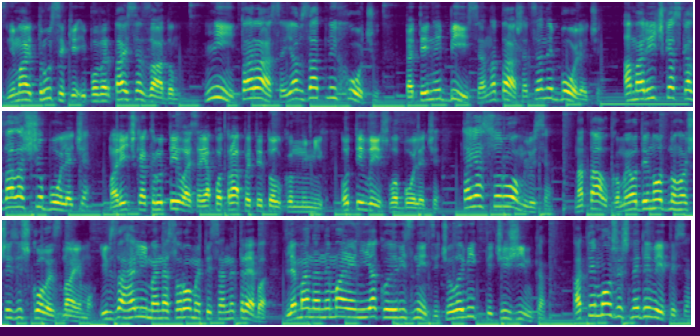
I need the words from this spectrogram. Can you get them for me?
Знімай трусики і повертайся задом. Ні, Тарасе, я взад не хочу. Та ти не бійся, Наташа, це не боляче. А Марічка сказала, що боляче. Марічка крутилася, я потрапити толком не міг. От і вийшло боляче. Та я соромлюся. Наталко, ми один одного ще зі школи знаємо. І взагалі мене соромитися не треба. Для мене немає ніякої різниці, чоловік ти чи жінка. А ти можеш не дивитися.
